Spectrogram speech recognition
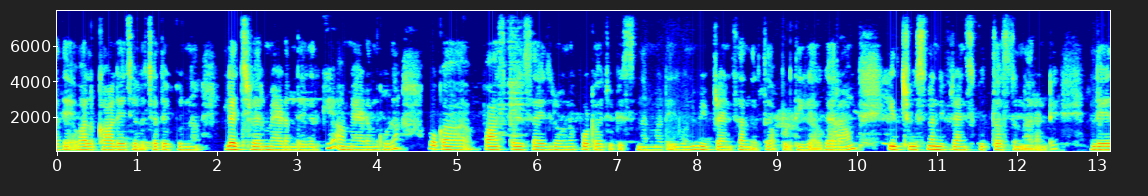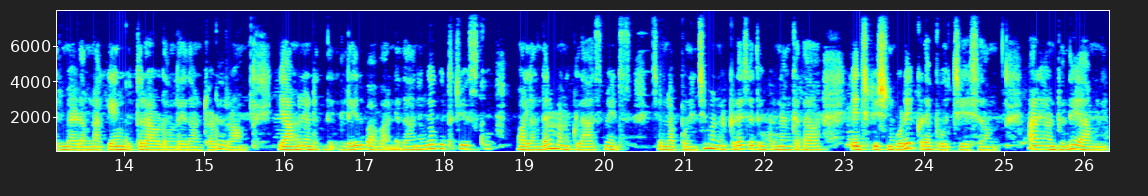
అదే వాళ్ళ కాలేజీలో చదువుకున్న లెక్చరర్ మేడం దగ్గరికి. ఆ మేడం కూడా ఒక పాస్పోర్ట్ సైజులో ఉన్న ఫోటో చూపిస్తుంది అనమాట ఇదిగోండి మీ ఫ్రెండ్స్ అందరితో అప్పుడు దిగావుగా రామ్. ఇది చూసిన నీ ఫ్రెండ్స్ గుర్తొస్తున్నారంటే లేదు మేడం నాకేం గుర్తు రావడం లేదు అంటాడు రామ్. యామిని అంటుంది లేదు బాబా నిదానంగా గుర్తు చేసుకో. వాళ్ళందరూ మన క్లాస్మేట్స్. చిన్నప్పటి నుంచి మనం ఇక్కడే చదువుకున్నాం కదా. ఎడ్యుకేషన్ కూడా ఇక్కడే పూర్తి చేసాం అని అంటుంది అంటుంది యామిని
